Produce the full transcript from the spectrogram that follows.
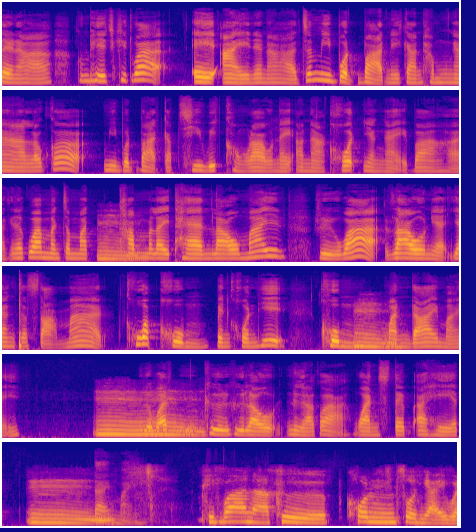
เลยนะคะ คุณเพีชคิดว่า AI เนี่ยนะคะ จะมีบทบาทในการทำงานแล้วก็ มีบทบาทกับชีวิตของเราในอนาคตยังไงบ้างคะเรียกว่ามันจะมาทำอะไรแทนเราไหมหรือว่าเราเนี่ยยังจะสามารถควบคุมเป็นคนที่คุมมันได้ไหมหรือว่าคือคือเราเหนือกว่า one step ahead ได้ไหมพิดว่านะ คือคนส่วนใหญ่เว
